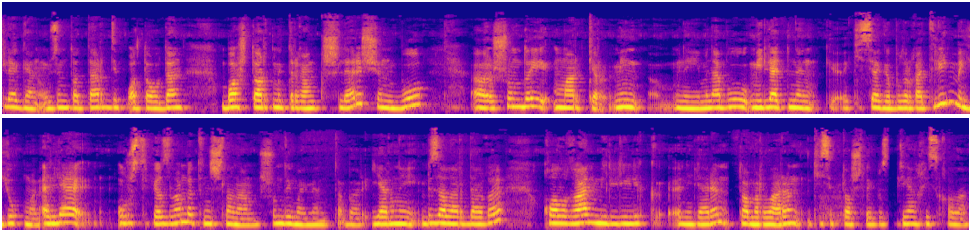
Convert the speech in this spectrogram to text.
теләгән үзен татар дип атаудан баш тартмый торган кешеләр өчен бу шундый маркер. Мин менә бу милләтнең кисәге булырга телимме? Юкмы? Әллә урыс дип язылам да тынычланам шундый момент бар ягъни без алардагы калган миллилек ниләрен тамырларын кисеп ташлыйбыз дигән хис кала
